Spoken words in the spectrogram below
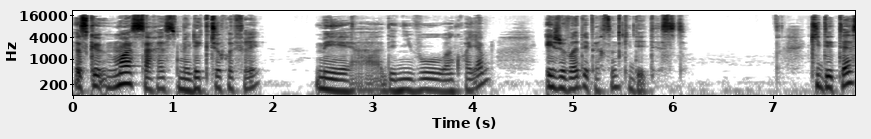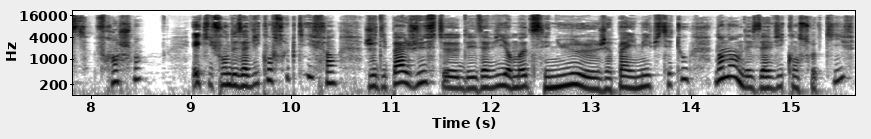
Parce que moi, ça reste mes lectures préférées, mais à des niveaux incroyables. Et je vois des personnes qui détestent. Qui détestent, franchement. Et qui font des avis constructifs. Hein. Je dis pas juste euh, des avis en mode c'est nul, euh, j'ai pas aimé puis c'est tout. Non non, des avis constructifs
